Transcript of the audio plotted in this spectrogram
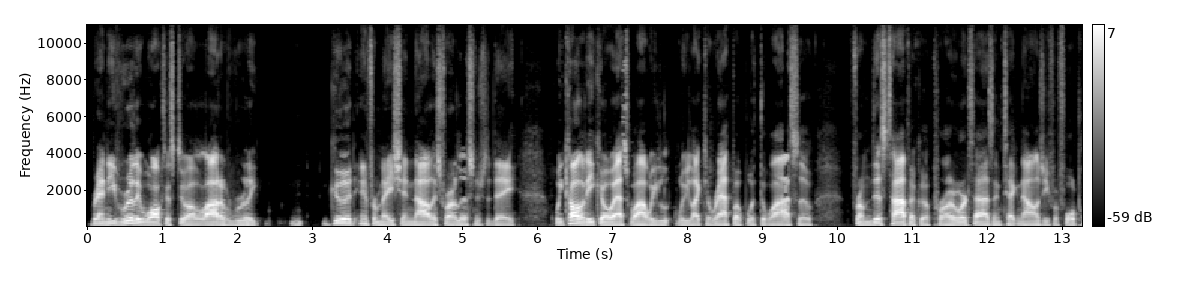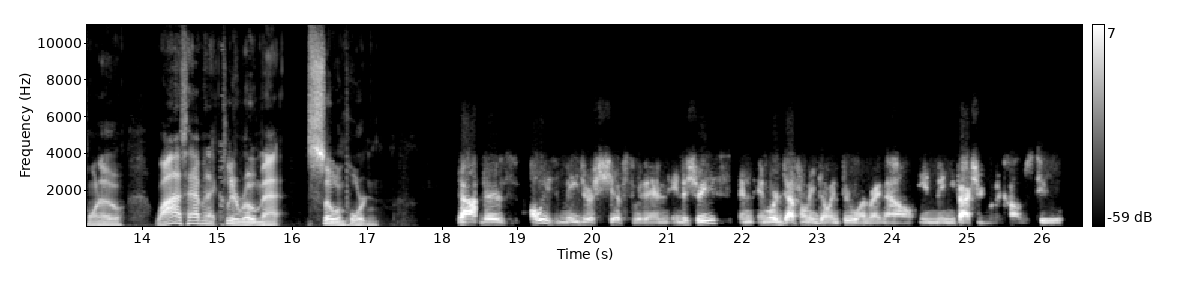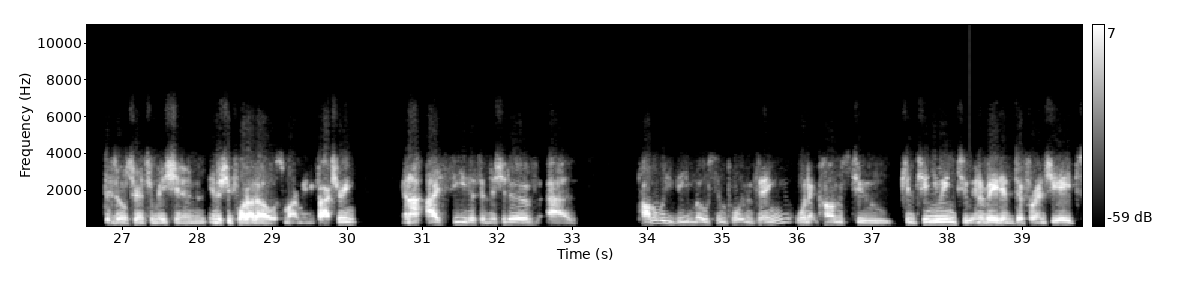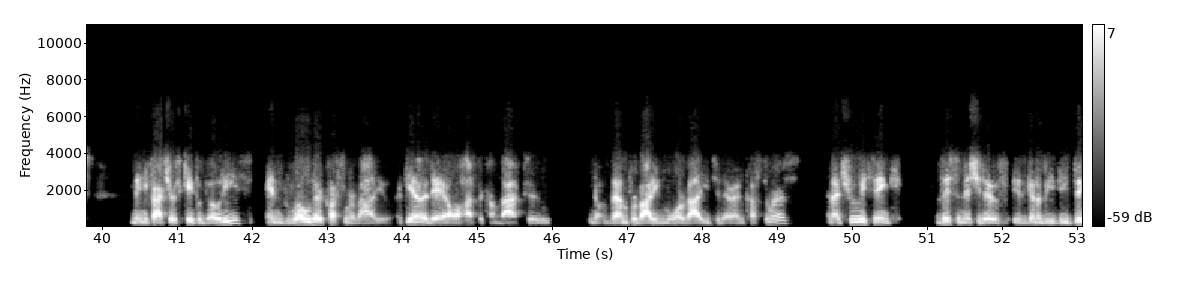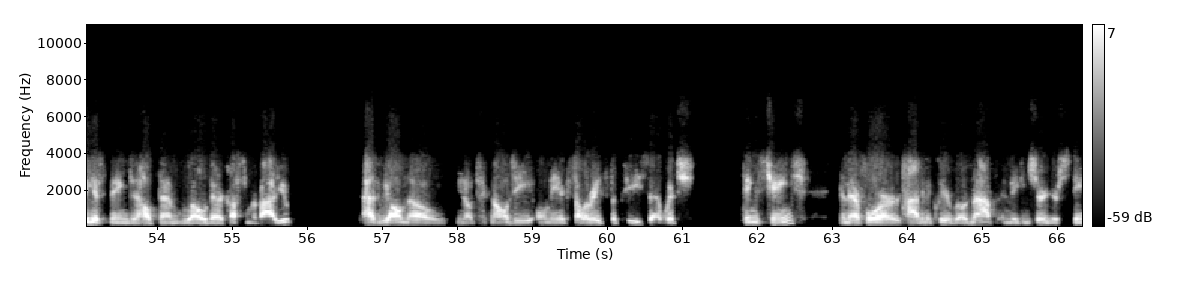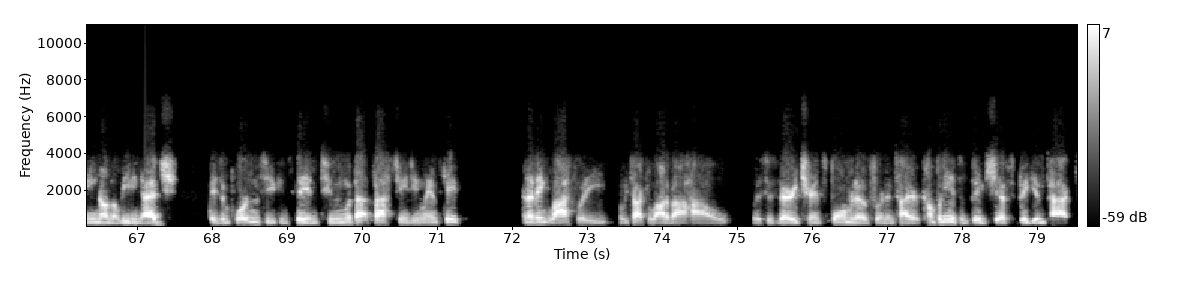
Brandon, you've really walked us through a lot of really good information, knowledge for our listeners today. We call it EECO Ask Why. We we like to wrap up with the why. So from this topic of prioritizing technology for 4.0, why is having that clear roadmap so important? Yeah, there's always major shifts within industries, and, and we're definitely going through one right now in manufacturing when it comes to digital transformation, Industry 4.0, smart manufacturing. And I, I see this initiative as probably the most important thing when it comes to continuing to innovate and differentiate manufacturers' capabilities and grow their customer value. At the end of the day, it all has to come back to you know them providing more value to their end customers. And I truly think this initiative is going to be the biggest thing to help them grow their customer value. As we all know, you know, technology only accelerates the pace at which things change. And therefore, having a clear roadmap and making sure you're staying on the leading edge is important so you can stay in tune with that fast changing landscape. And I think lastly, we talked a lot about how this is very transformative for an entire company. It's a big shift, big impact,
